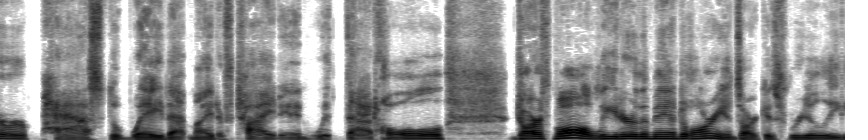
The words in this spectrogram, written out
her past, the way that might have tied in with that whole Darth Maul, leader of the Mandalorians arc, is really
